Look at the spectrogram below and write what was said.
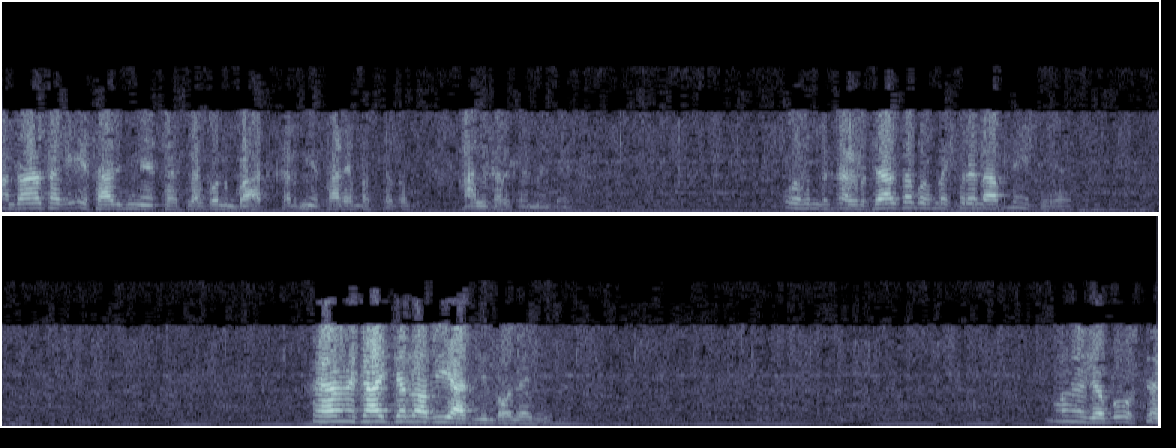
اندازہ تھا کہ اس آدمی نے فیصلہ کون بات کرنی ہے، سارے مسئلے کو حل کر کے میں دے گا صاحب، اس مشورے میں آپ نہیں تھے۔ خیر نے کہا چلو اب یہ آدمی بولے گی۔ انہوں نے جب اس نے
